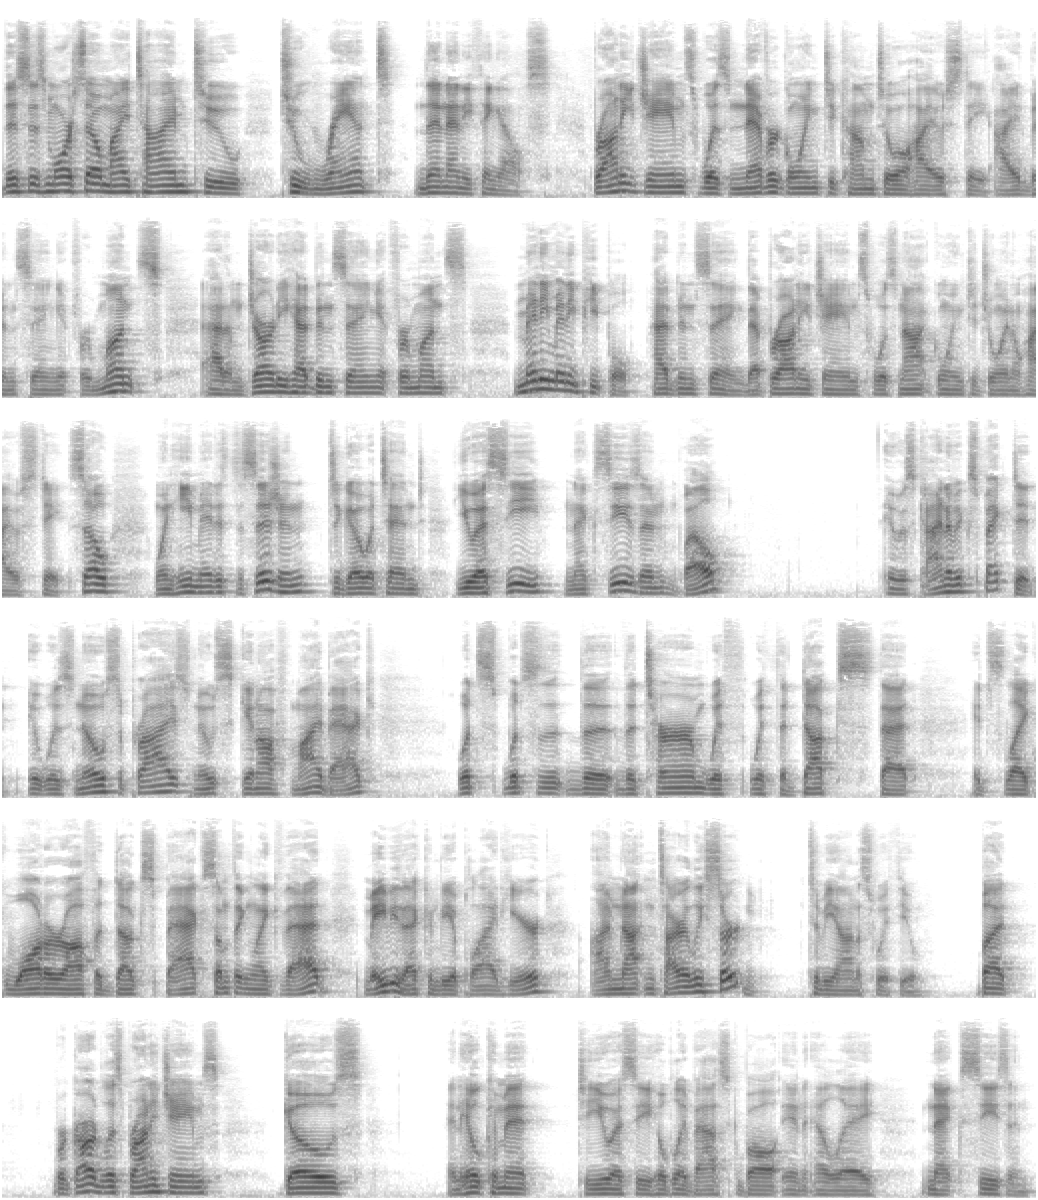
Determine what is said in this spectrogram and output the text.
This is more so my time to to rant than anything else. Bronny James was never going to come to Ohio State. I had been saying it for months. Adam Jardy had been saying it for months. Many, many people had been saying that Bronny James was not going to join Ohio State. So when he made his decision to go attend USC next season, well, it was kind of expected. It was no surprise, no skin off my back. What's what's the the, the term with with the ducks that it's like water off a duck's back, something like that. Maybe that can be applied here. I'm not entirely certain, to be honest with you. But regardless, Bronny James goes and he'll commit to USC. He'll play basketball in LA next season.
